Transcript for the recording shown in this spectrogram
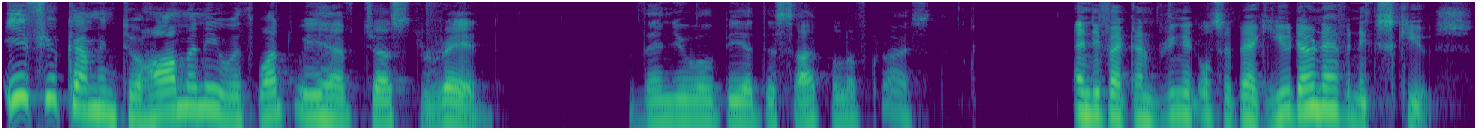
if you come into harmony with what we have just read, then you will be a disciple of Christ. And if I can bring it also back, you don't have an excuse.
